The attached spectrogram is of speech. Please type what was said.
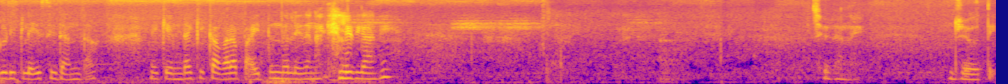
గుడి ప్లేస్ ఇదంతా. మీకు ఎండకి కవర్ అప్ అవుతుందో లేదో నాకు తెలియదు కానీ. చూడండి. జ్యోతి.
